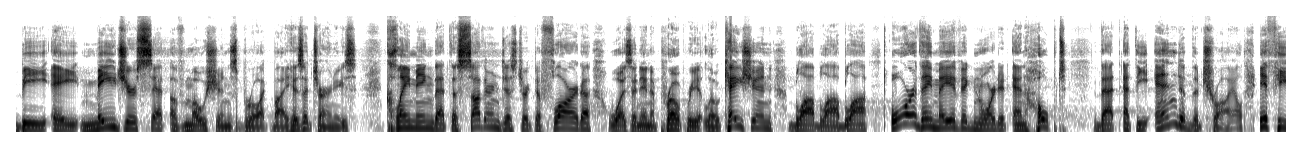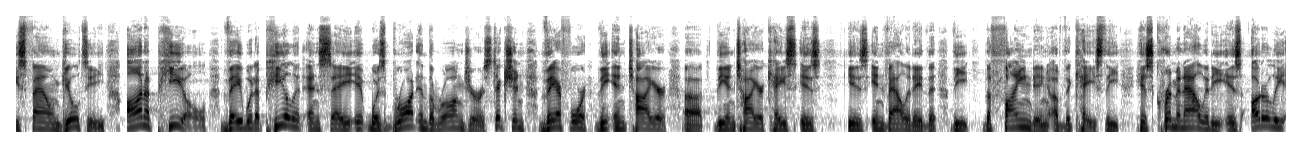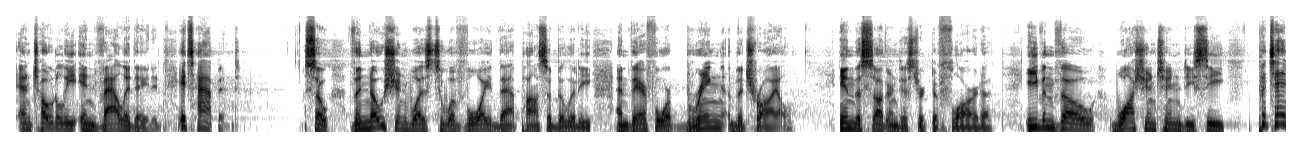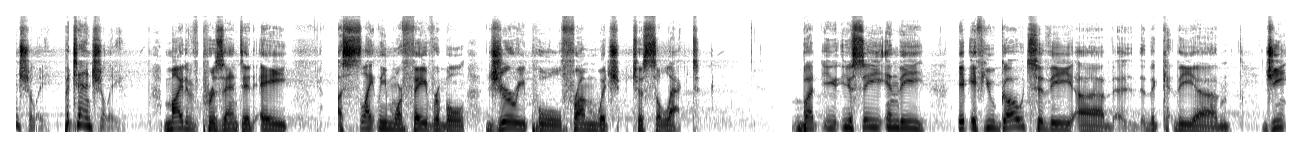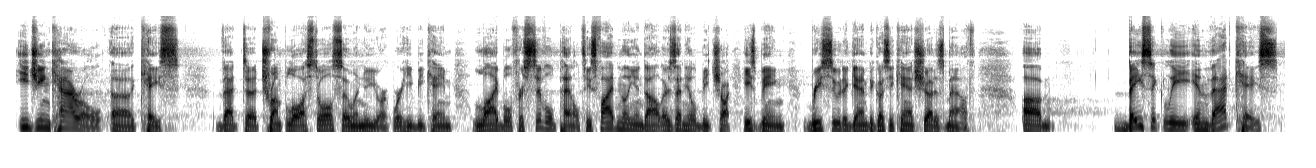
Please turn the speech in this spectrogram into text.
be a major set of motions brought by his attorneys claiming that the Southern District of Florida was an inappropriate location, blah, blah, blah. Or they may have ignored it and hoped that at the end of the trial, if he's found guilty on appeal, they would appeal it and say it was brought in the wrong jurisdiction. Therefore, the entire uh, the entire case is is invalidated. The, the, the finding of the case, the, his criminality is utterly and totally invalidated. It's happened. So the notion was to avoid that possibility and therefore bring the trial in the Southern District of Florida, even though Washington, D.C. potentially, potentially might have presented a, a slightly more favorable jury pool from which to select. But you, you see, in the if, if you go to the uh, the the um, Jean, E. Jean Carroll uh, case that uh, Trump lost also in New York, where he became liable for civil penalties, five million dollars, and he'll be char- he's being resued again because he can't shut his mouth. Um, basically, in that case,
